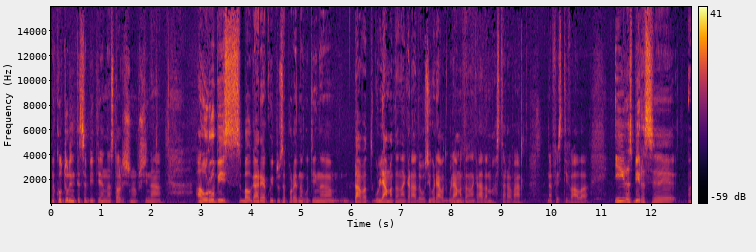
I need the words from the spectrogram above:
на културните събития на Столична община. Аурубис България, които за поредна година дават голямата награда, осигуряват голямата награда Мастер Авард на фестивала. И разбира се, а,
